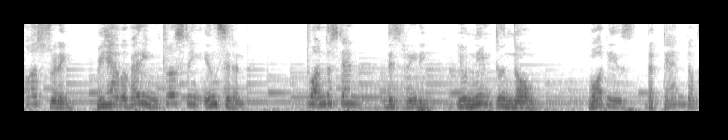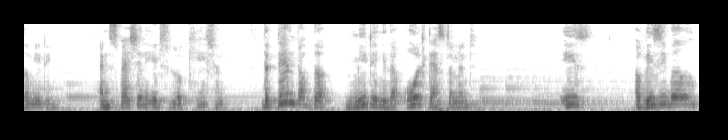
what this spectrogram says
first reading, we have a very interesting incident. To understand this reading, you need to know what is the tent of the meeting and especially its location. The tent of the meeting in the Old Testament is a visible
